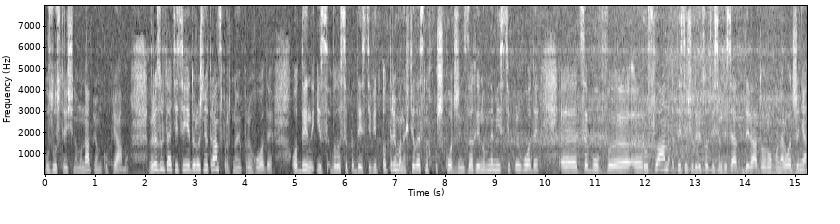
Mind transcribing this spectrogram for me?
у зустрічному напрямку прямо. В результаті цієї дорожньо-транспортної пригоди один із велосипедистів від отриманих тілесних ушкоджень загинув на місці пригоди. Е, Це був Руслан 1989 року народження,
